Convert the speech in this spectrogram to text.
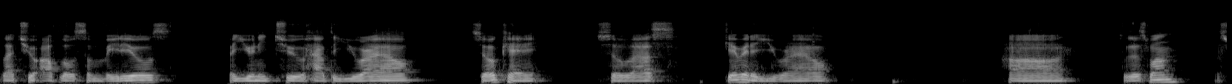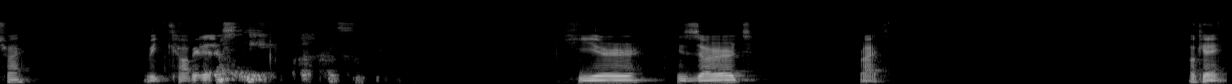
let you upload some videos but you need to have the URL so okay. So let's give it a URL uh so this one let's try. We copy this here insert right. Okay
